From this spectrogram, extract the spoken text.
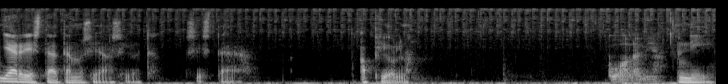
järjestää tämmöisiä asioita. Siis tämä Apiolla. Kuolemia. Niin.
